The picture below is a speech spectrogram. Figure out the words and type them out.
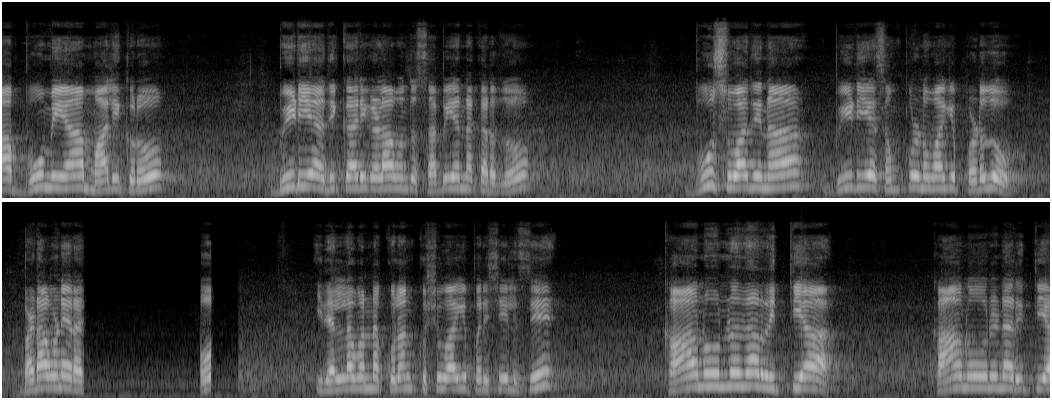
ಆ ಭೂಮಿಯ ಮಾಲೀಕರು, ಬಿ ಡಿ ಎ ಅಧಿಕಾರಿಗಳ ಒಂದು ಸಭೆಯನ್ನು ಕರೆದು ಭೂ ಸ್ವಾಧೀನ ಬಿ ಡಿ ಎ ಸಂಪೂರ್ಣವಾಗಿ ಪಡೆದು ಬಡಾವಣೆ ರಚ ಇದೆಲ್ಲವನ್ನು ಕುಲಂಕುಷವಾಗಿ ಪರಿಶೀಲಿಸಿ ಕಾನೂನಿನ ರೀತಿಯ ಕಾನೂನಿನ ರೀತಿಯ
